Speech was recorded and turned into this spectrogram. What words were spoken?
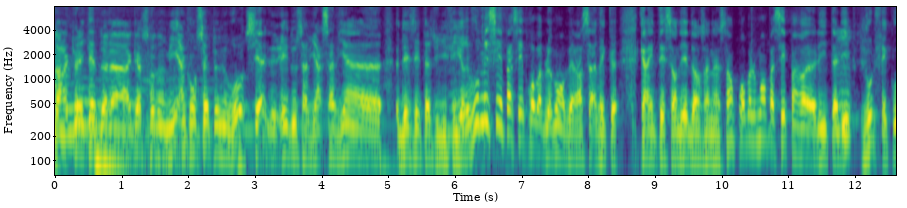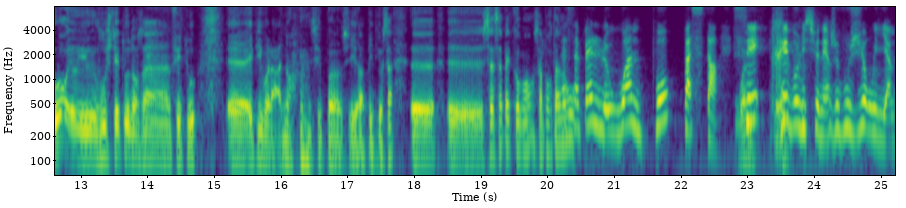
Dans l'actualité de la gastronomie, un concept nouveau, ciel. Et d'où ça vient? Ça vient euh, des États-Unis, figurez-vous. Mais c'est passé probablement, on verra ça avec euh, Karine Tessandier dans un instant, probablement passé par euh, l'Italie. Je vous le fais court, vous jetez tout dans un fait-tout. Euh, et puis voilà, Ah non, c'est pas aussi rapide que ça. Euh, euh, ça s'appelle comment? Ça porte un Ça nom? s'appelle le One Pot Pasta. C'est révolutionnaire, je vous jure, William.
